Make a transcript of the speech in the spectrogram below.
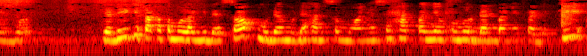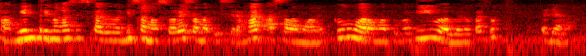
libur. Jadi kita ketemu lagi besok mudah-mudahan semuanya sehat panjang umur dan banyak rezeki. Amin. Terima kasih sekali lagi. Selamat sore selamat istirahat. Assalamualaikum warahmatullahi wabarakatuh. Dadah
